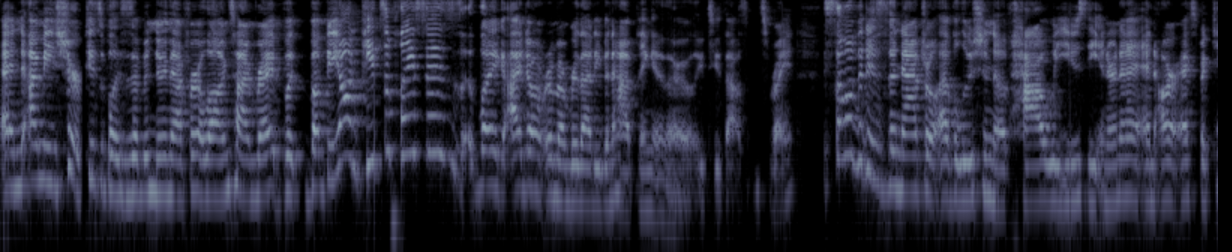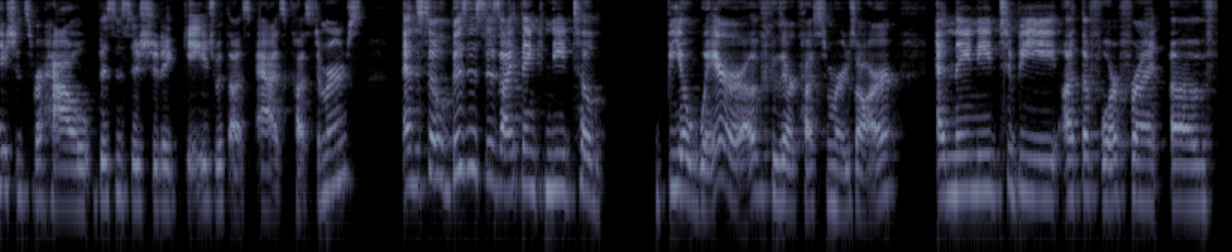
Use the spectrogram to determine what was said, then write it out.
And I mean, sure, pizza places have been doing that for a long time, right? But but beyond pizza places, like I don't remember that even happening in the early 2000s, right? Some of it is the natural evolution of how we use the internet and our expectations for how businesses should engage with us as customers. And so businesses I think need to be aware of who their customers are and they need to be at the forefront of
